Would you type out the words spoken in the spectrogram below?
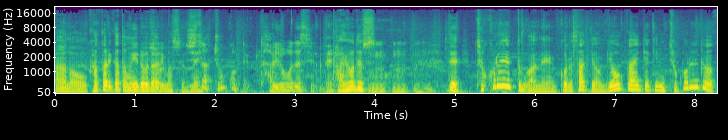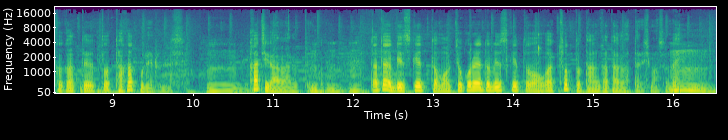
あのかかり方もいろいろありますよね。実はチョコって多様ですよね。多様ですよ、うんうんうん。でチョコレートがねこれさっきの業界的にチョコレートがかかってると高く売れるんですよ。うん価値が上がるということ、うん例えばビスケットもチョコレートビスケットの方がちょっと単価高かったりしますよね、うん。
